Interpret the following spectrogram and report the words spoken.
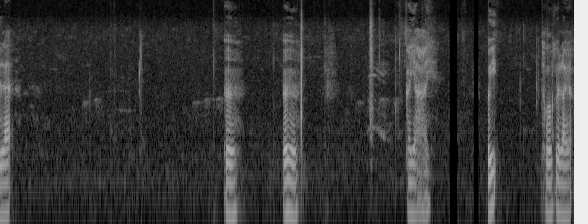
นแล้วเออ เออ ขยาย เฮ้ยตรงนั้นคืออะไรอะ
